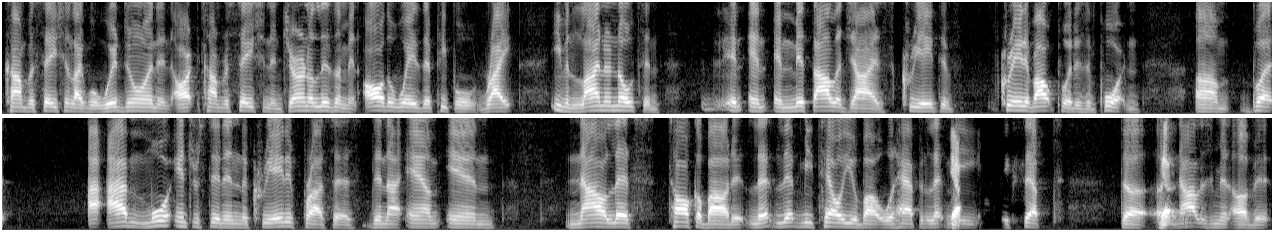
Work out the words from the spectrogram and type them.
conversation, like what we're doing, and art conversation, and journalism, and all the ways that people write, even liner notes and and, and, and mythologize creative creative output is important. Um, but I, I'm more interested in the creative process than I am in now let's talk about it. Let let me tell you about what happened. Let yeah. me accept the yeah. acknowledgement of it.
